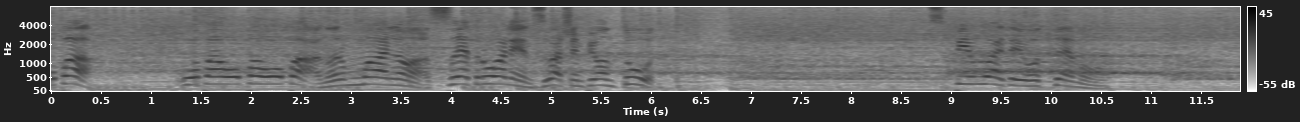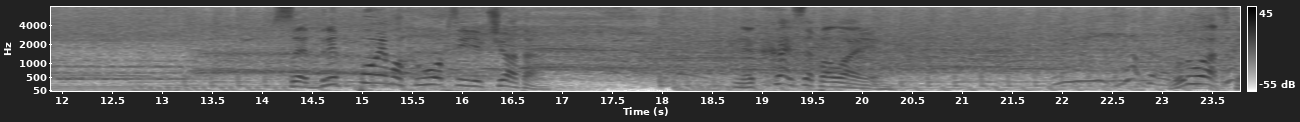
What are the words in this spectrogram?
Опа! Опа, опа, опа! Нормально! Сет Ролінс, ваш чемпіон тут. Співайте його тему. Все, дріпуємо, хлопці і дівчата. Нехай все палає. Будь ласка,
